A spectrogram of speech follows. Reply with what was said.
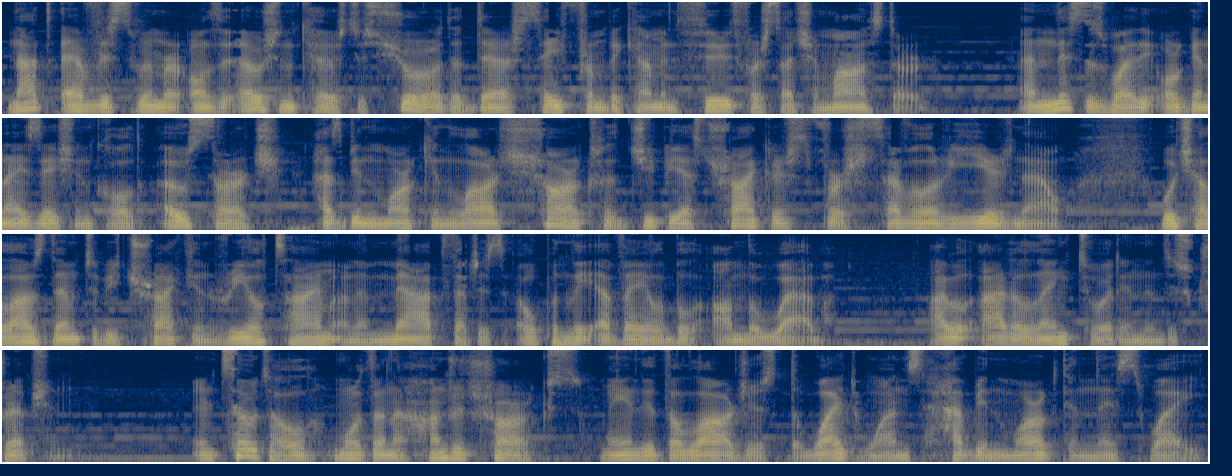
not every swimmer on the ocean coast is sure that they are safe from becoming food for such a monster. And this is why the organization called OCEARCH has been marking large sharks with GPS trackers for several years now, which allows them to be tracked in real time on a map that is openly available on the web. I will add a link to it in the description. In total, more than 100 sharks, mainly the largest, the white ones, have been marked in this way.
